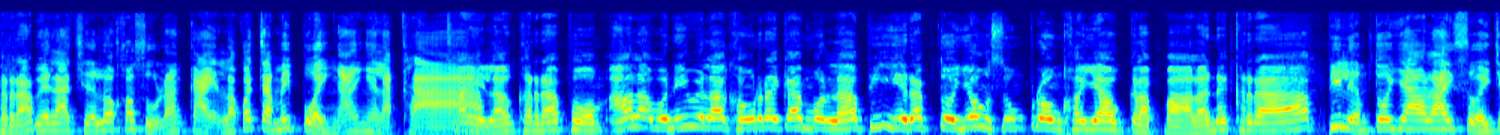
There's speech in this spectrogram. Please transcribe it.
ครับเวลาเชื้อโรคเข้าสู่ร่างกายเราก็จะไม่ป่วยง่ายไงล่ะครับใช่แล้วครับผมเอาละวันนี้เวลาของรายการหมดแล้วพี่ยีรับตัวโยงสูงโปร่งคอยาวกลับป่าแล้วนะครับพี่เหลือมตัวยาวลายสวยใจ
